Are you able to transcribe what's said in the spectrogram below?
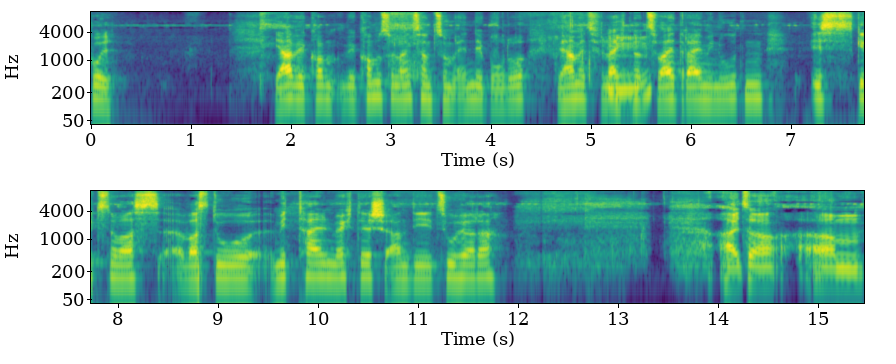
Cool. Ja, wir kommen, wir kommen so langsam zum Ende, Bodo. Wir haben jetzt vielleicht mhm. nur zwei, drei Minuten. Gibt es noch was, was du mitteilen möchtest an die Zuhörer? Also, ähm,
